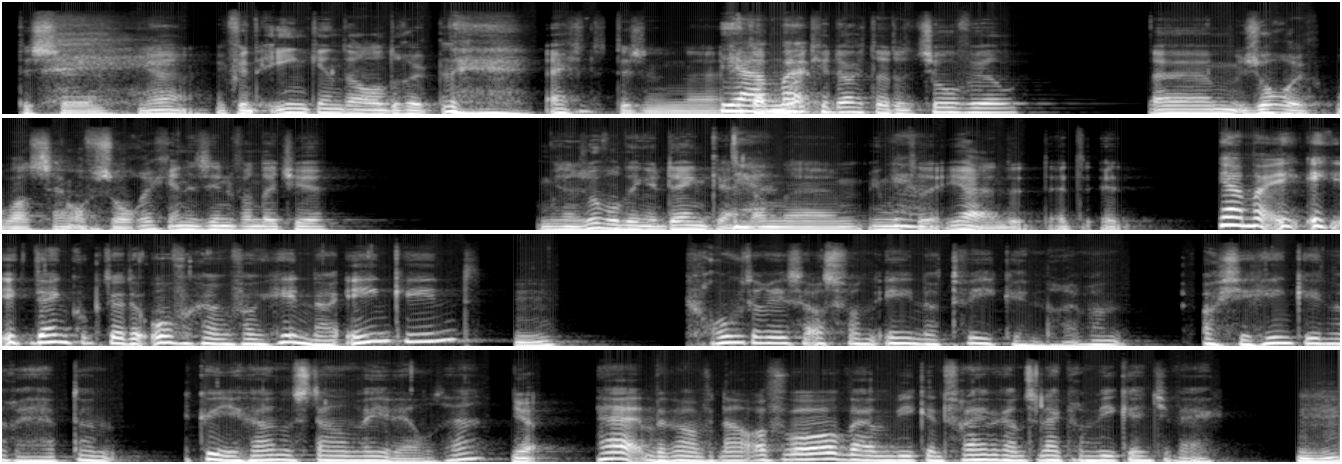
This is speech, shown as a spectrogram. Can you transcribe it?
Het is, eh, ja, ik vind één kind al druk. Echt, het is een... eh, ik had maar- nooit gedacht dat het zoveel ehm, zorg was. Of zorg in de zin van dat je... Je moet aan zoveel dingen denken. En dan, ehm, je moet, Ja. eh, ja, het, het, het- Ja, maar ik, ik, ik denk ook dat de overgang van kind naar één kind mhm. groter is als van één naar twee kinderen. Want als je geen kinderen hebt, dan kun je gaan en staan waar je wilt. Hè? Ja. Hè, we gaan van nou af, oh, we hebben een weekend vrij, we gaan eens lekker een weekendje weg. Mhm.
